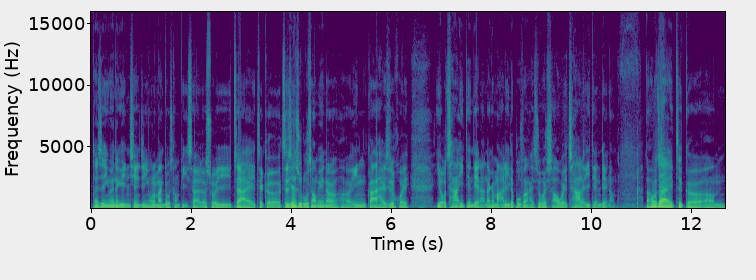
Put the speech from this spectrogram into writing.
但是因为那个引擎已经用了蛮多场比赛了，所以在这个直线速度上面呢，呃，应该还是会有差一点点啊，那个马力的部分还是会稍微差了一点点哦。然后在这个嗯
